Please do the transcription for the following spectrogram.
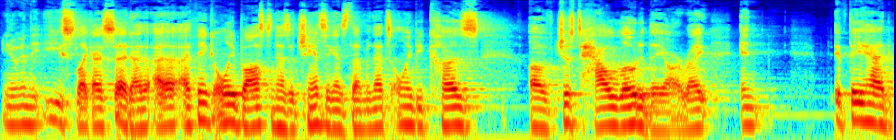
you know in the East, like I said, I I, I think only Boston has a chance against them, and that's only because of just how loaded they are, right? And if they had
